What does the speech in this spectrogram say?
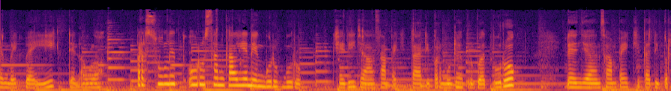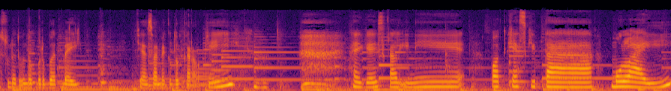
Yang baik-baik Dan Allah persulit urusan kalian yang buruk-buruk. Jadi jangan sampai kita dipermudah berbuat buruk dan jangan sampai kita dipersulit untuk berbuat baik. Jangan sampai ketukar, oke? Okay? Hai guys, kali ini podcast kita mulai.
